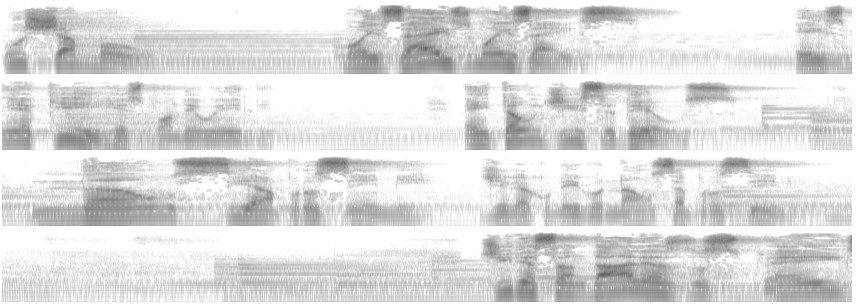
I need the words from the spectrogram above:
o chamou: Moisés, Moisés. Eis-me aqui, respondeu ele. Então disse Deus: Não se aproxime. Diga comigo, não se aproxime. Tire as sandálias dos pés,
